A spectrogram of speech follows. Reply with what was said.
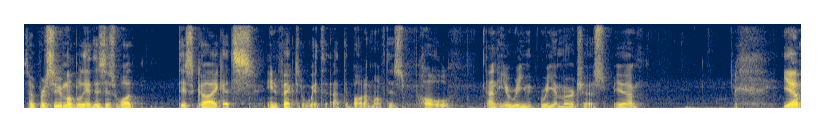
So presumably this is what this guy gets infected with at the bottom of this hole and he re re-emerges. Yeah. Yeah,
